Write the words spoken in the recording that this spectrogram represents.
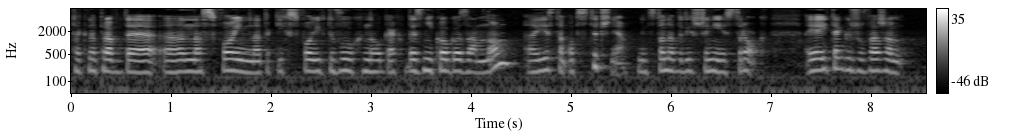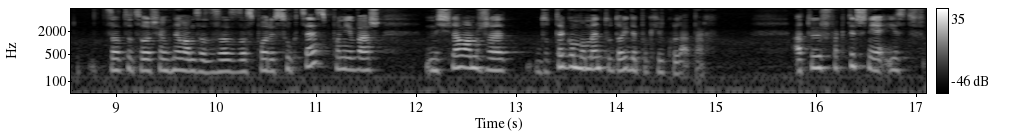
tak naprawdę e, na swoim, na takich swoich dwóch nogach, bez nikogo za mną, e, jestem od stycznia, więc to nawet jeszcze nie jest rok. A ja i tak już uważam za to, co osiągnęłam, za, za, za spory sukces, ponieważ myślałam, że do tego momentu dojdę po kilku latach. A tu już faktycznie jest,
